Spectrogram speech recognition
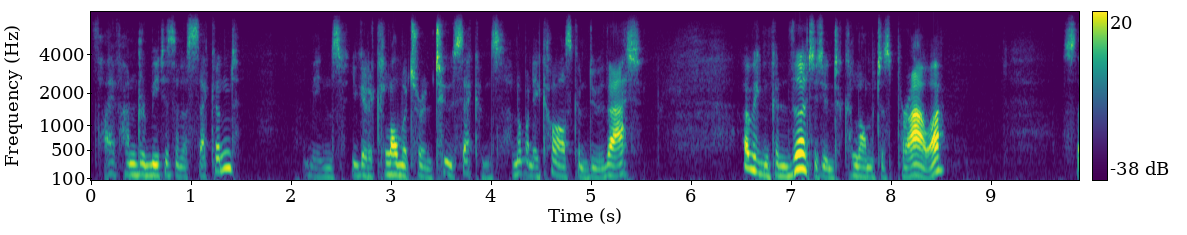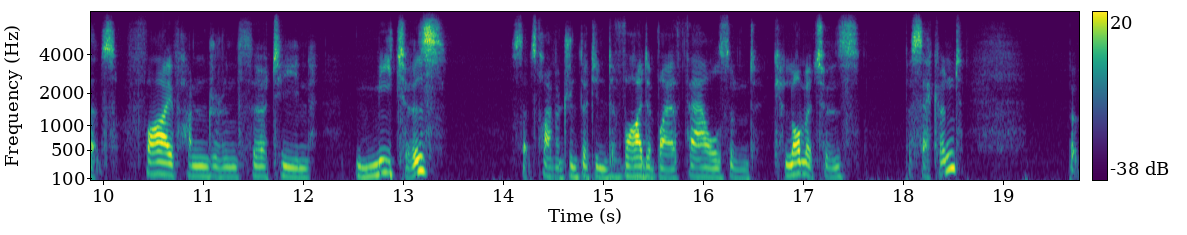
500 meters in a second. That means you get a kilometer in two seconds. Not many cars can do that. And we can convert it into kilometers per hour. So that's 513 meters. So that's 513 divided by 1,000 kilometers per second. But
